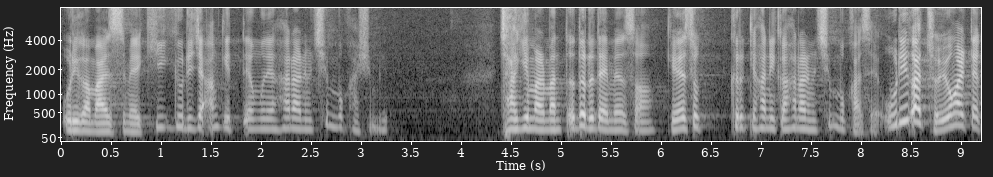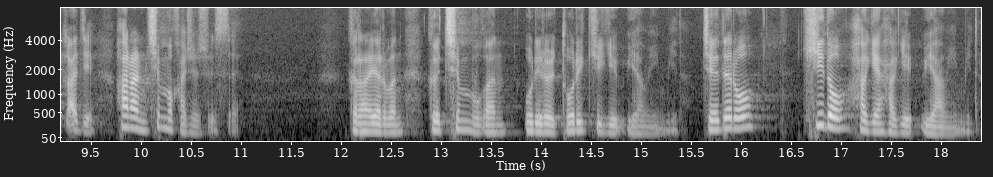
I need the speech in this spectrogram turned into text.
우리가 말씀에 귀 기울이지 않기 때문에 하나님 침묵하십니다. 자기 말만 떠들어대면서 계속 그렇게 하니까 하나님 침묵하세요. 우리가 조용할 때까지 하나님 침묵하실 수 있어요. 그러나 여러분 그 침묵은 우리를 돌이키기 위함입니다. 제대로 기도하게 하기 위함입니다.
